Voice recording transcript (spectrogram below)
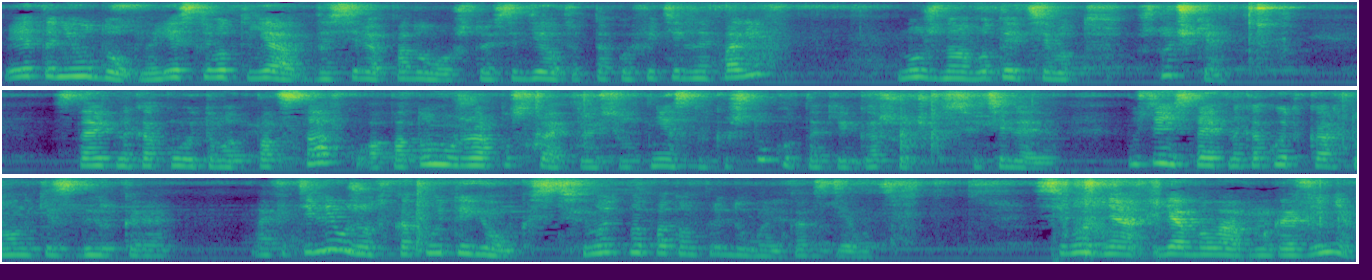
И это неудобно. Если вот я для себя подумала, что если делать вот такой фитильный полив, нужно вот эти вот штучки ставить на какую-то вот подставку, а потом уже опускать. То есть вот несколько штук вот таких горшочков с фитилями. Пусть они стоят на какой-то картонке с дырками. А фитили уже вот в какую-то емкость. Но это мы потом придумаем, как сделать. Сегодня я была в магазине.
